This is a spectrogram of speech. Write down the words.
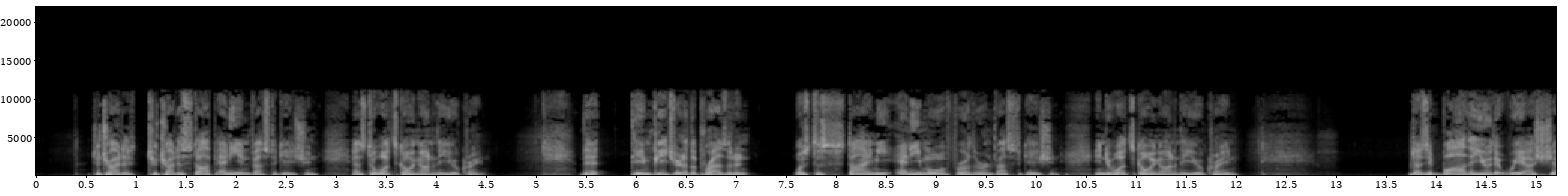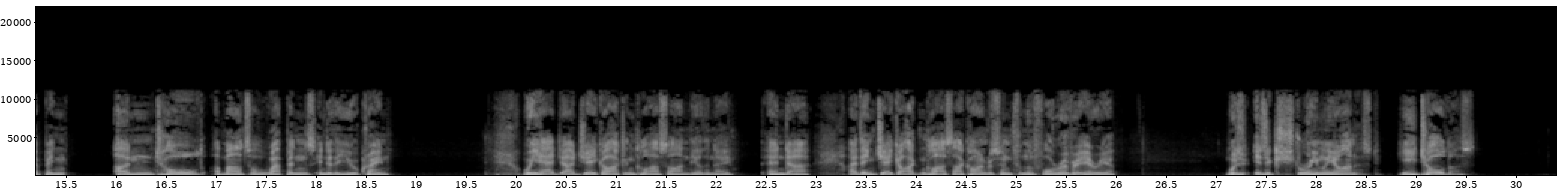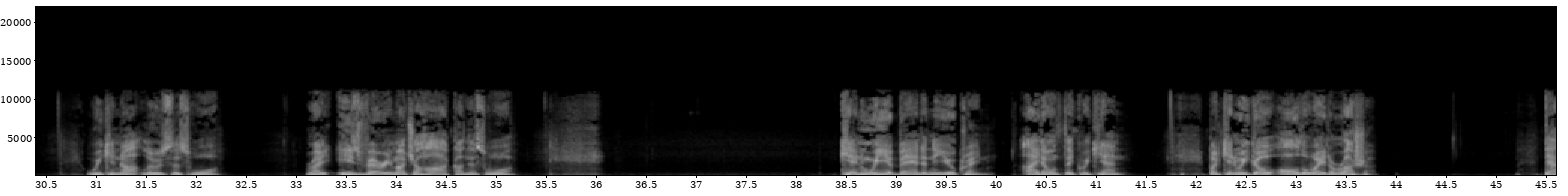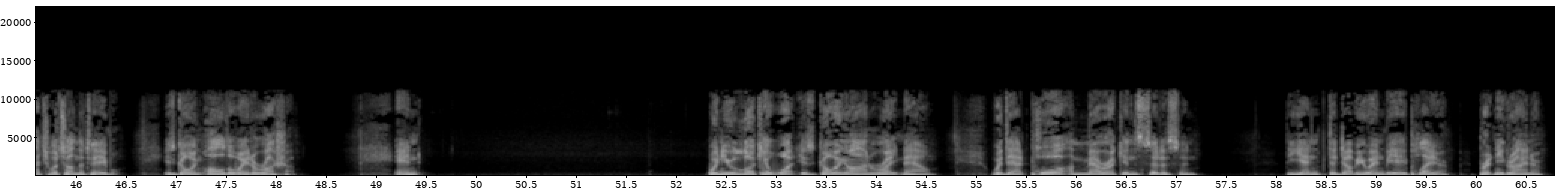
to try to to try to stop any investigation as to what's going on in the Ukraine. That the impeachment of the president was to stymie any more further investigation into what's going on in the Ukraine. Does it bother you that we are shipping untold amounts of weapons into the Ukraine. We had uh, Jake Auchincloss on the other night, and uh, I think Jake Auchincloss, our congressman from the Fall River area, was is extremely honest. He told us we cannot lose this war. Right? He's very much a hawk on this war. Can we abandon the Ukraine? I don't think we can. But can we go all the way to Russia? That's what's on the table, is going all the way to Russia. And when you look at what is going on right now with that poor American citizen, the, N- the WNBA player, Brittney Griner,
